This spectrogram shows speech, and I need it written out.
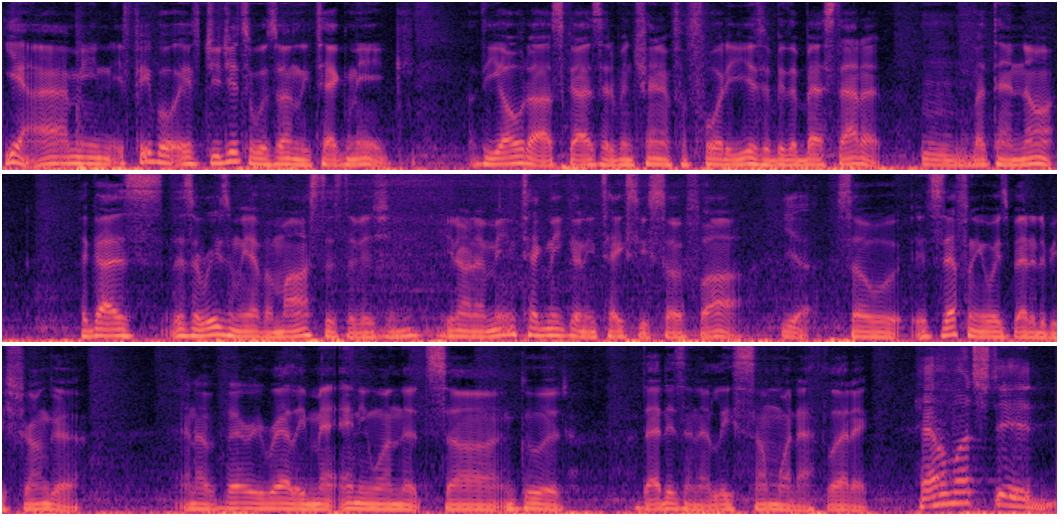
Yeah, I mean, if people, if jiu-jitsu was only technique, the old ass guys that have been training for 40 years would be the best at it. Mm. But they're not. The guys, there's a reason we have a masters division. You know what I mean? Technique only takes you so far. yeah So it's definitely always better to be stronger. And I've very rarely met anyone that's uh, good that isn't at least somewhat athletic. How much did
